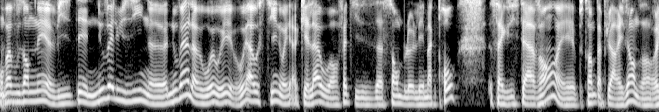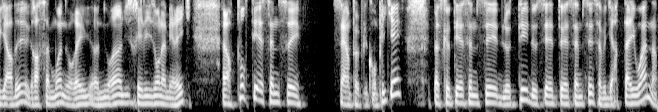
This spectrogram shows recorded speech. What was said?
on va vous emmener visiter une nouvelle usine, nouvelle, oui oui oui à Austin, oui, qui est là où en fait ils assemblent les Mac Pro. Ça existait avant et Trump a pu arriver en disant regardez, grâce à moi nous, nous réindustrialisons l'Amérique. Alors pour TSMC c'est un peu plus compliqué parce que TSMC, le T de TSMC, ça veut dire Taïwan.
